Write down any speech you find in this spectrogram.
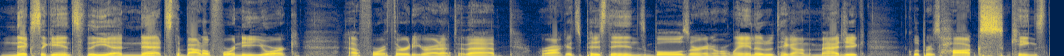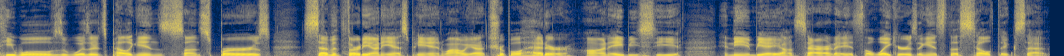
Knicks against the uh, Nets. The battle for New York at 4:30. Right after that, Rockets, Pistons, Bulls are in Orlando to take on the Magic. Clippers, Hawks, Kings, T Wolves, Wizards, Pelicans, Suns, Spurs. 7:30 on ESPN. Wow, we got a triple header on ABC in the NBA on Saturday. It's the Lakers against the Celtics. That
